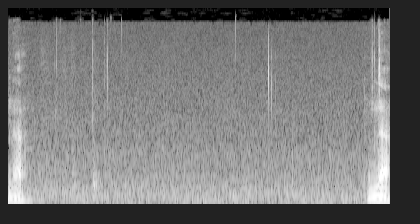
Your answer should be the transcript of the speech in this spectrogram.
نعم. نعم.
